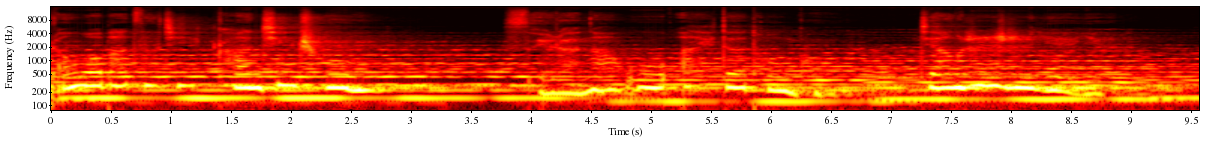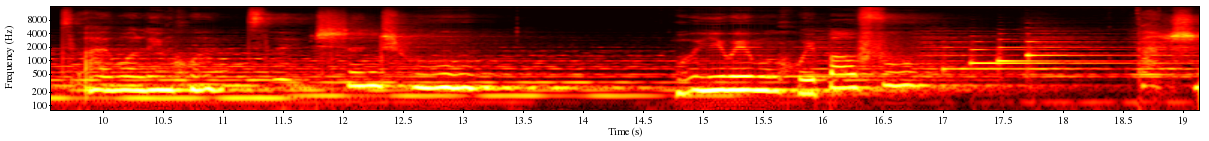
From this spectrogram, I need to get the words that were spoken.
让我把自己看清楚。会报复，但是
